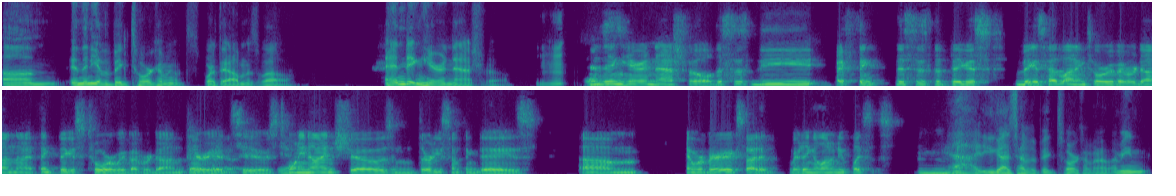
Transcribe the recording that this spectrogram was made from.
Um, and then you have a big tour coming up to support the album as well. Ending here in Nashville. hmm Ending here in Nashville. This is the I think this is the biggest biggest headlining tour we've ever done, and I think biggest tour we've ever done, period, Definitely, too. It's yeah. 29 shows and 30 something days. Um, and we're very excited. We're hitting a lot of new places. mhm. Yeah, you guys have a big tour coming up. I mean,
